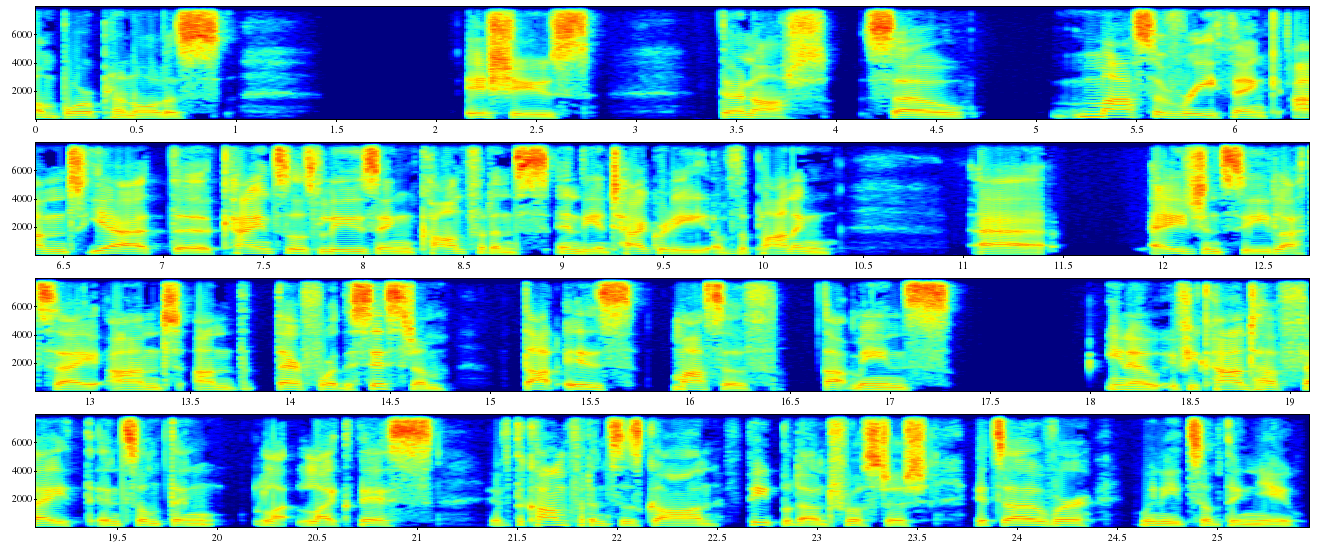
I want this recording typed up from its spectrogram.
An Bord Pleanála's issues, they're not. So massive rethink, and yeah, the council's losing confidence in the integrity of the planning uh, agency, let's say, and and therefore the system that is massive. that means, you know, if you can't have faith in something li- like this, if the confidence is gone, if people don't trust it, it's over. We need something new.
